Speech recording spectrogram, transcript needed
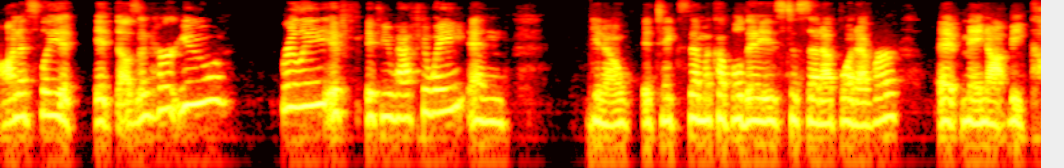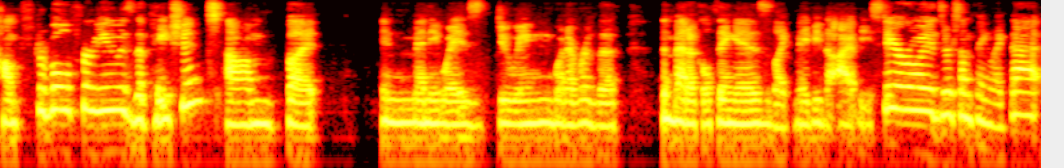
honestly it it doesn't hurt you really if if you have to wait and you know it takes them a couple days to set up whatever. It may not be comfortable for you as the patient um, but in many ways doing whatever the the medical thing is like maybe the iv steroids or something like that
